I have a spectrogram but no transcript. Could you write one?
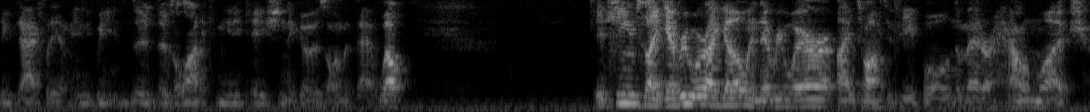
Exactly. I mean, we there, there's a lot of communication that goes on with that. Well, it seems like everywhere I go and everywhere I talk to people, no matter how much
